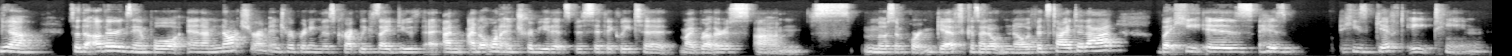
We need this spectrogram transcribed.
yeah. So the other example, and I'm not sure I'm interpreting this correctly because I do, th- I don't want to attribute it specifically to my brother's um, most important gift because I don't know if it's tied to that. But he is his he's gift 18,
